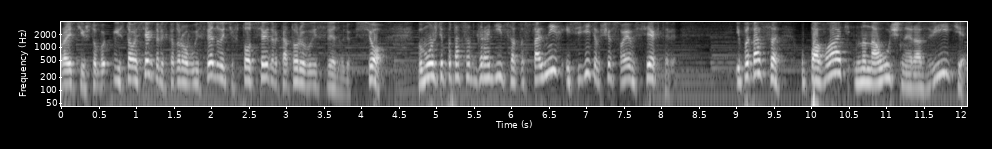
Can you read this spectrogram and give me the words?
пройти, чтобы из того сектора, из которого вы исследуете, в тот сектор, который вы исследовали. Все. Вы можете пытаться отгородиться от остальных и сидеть вообще в своем секторе. И пытаться уповать на научное развитие,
